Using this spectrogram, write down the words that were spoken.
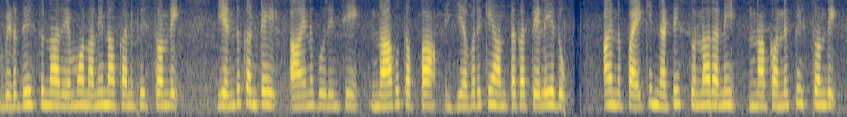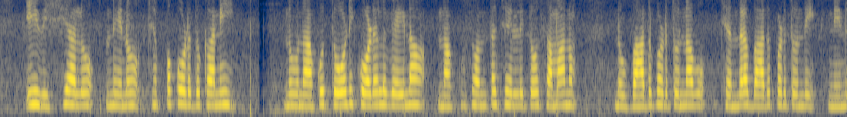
విడదీస్తున్నారేమోనని నాకు అనిపిస్తోంది. ఎందుకంటే ఆయన గురించి నాకు తప్ప ఎవరికీ అంతగా తెలియదు. ఆయన పైకి నటిస్తున్నారని నాకు అనిపిస్తుంది. ఈ విషయాలు నేను చెప్పకూడదు కానీ నువ్వు నాకు తోడి కోడలు వేయినా నాకు సొంత చెల్లితో సమానం. నువ్వు బాధపడుతున్నావు. చంద్ర బాధపడుతుంది. నేను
